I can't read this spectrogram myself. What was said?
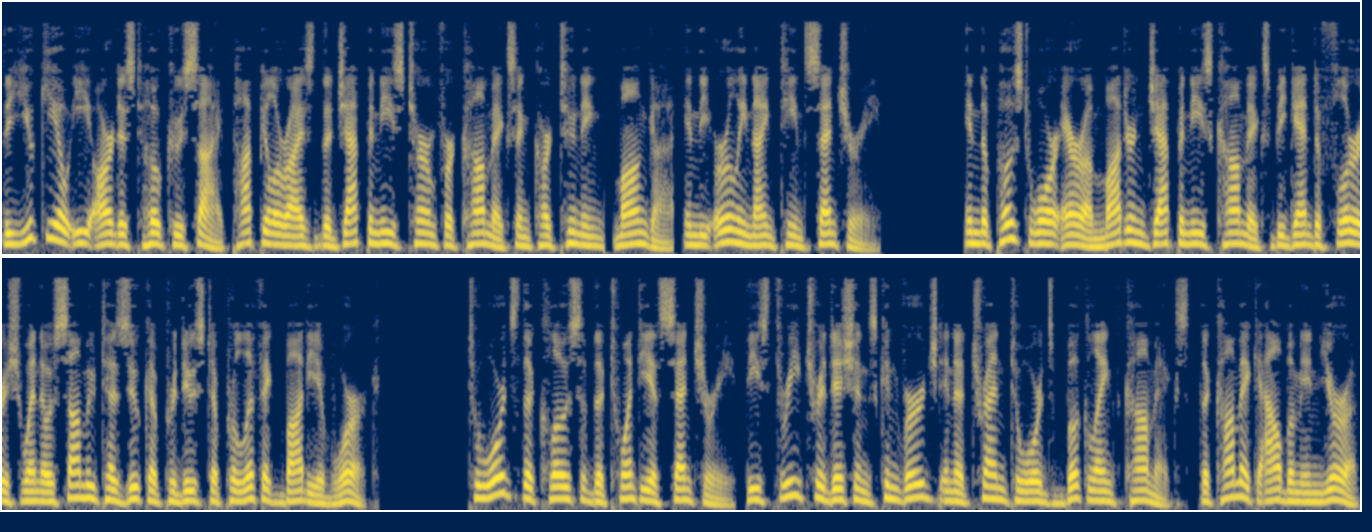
The ukiyo-e artist Hokusai popularized the Japanese term for comics and cartooning, manga, in the early 19th century. In the post-war era modern Japanese comics began to flourish when Osamu Tezuka produced a prolific body of work. Towards the close of the 20th century, these three traditions converged in a trend towards book-length comics, the comic album in Europe,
